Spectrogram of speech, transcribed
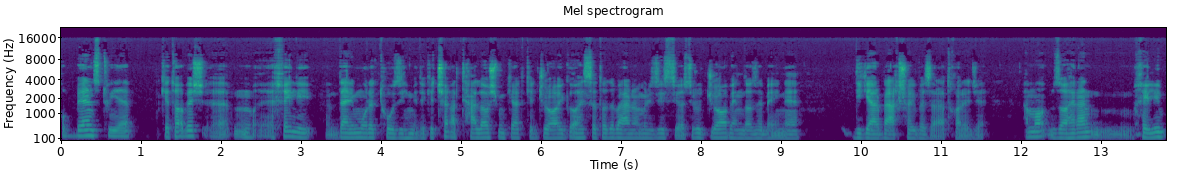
خب برنز توی کتابش خیلی در این مورد توضیح میده که چقدر تلاش می‌کرد که جایگاه ستاد برنامه ریزی سیاسی رو جا بندازه بین دیگر بخش های وزارت خارجه. اما ظاهرا خیلی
